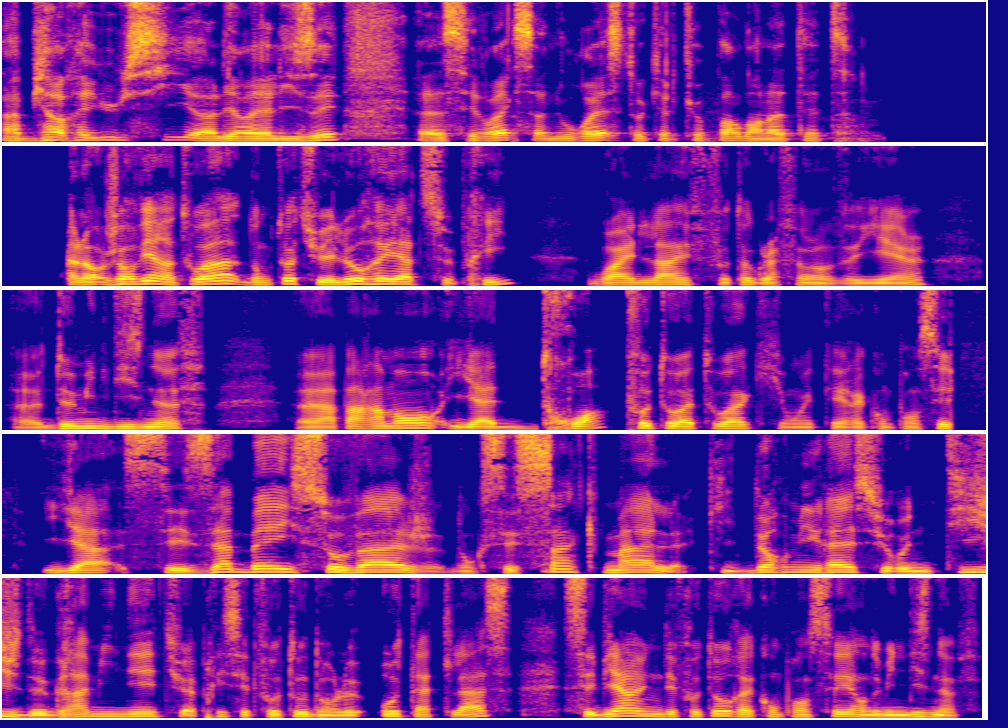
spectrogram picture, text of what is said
a bien réussi à les réaliser, c'est vrai que ça nous reste quelque part dans la tête. Alors, je reviens à toi. Donc, toi, tu es lauréat de ce prix, Wildlife Photographer of the Year 2019. Euh, euh, apparemment, il y a trois photos à toi qui ont été récompensées. Il y a ces abeilles sauvages, donc ces cinq mâles qui dormiraient sur une tige de graminées. Tu as pris cette photo dans le Haut Atlas. C'est bien une des photos récompensées en 2019.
